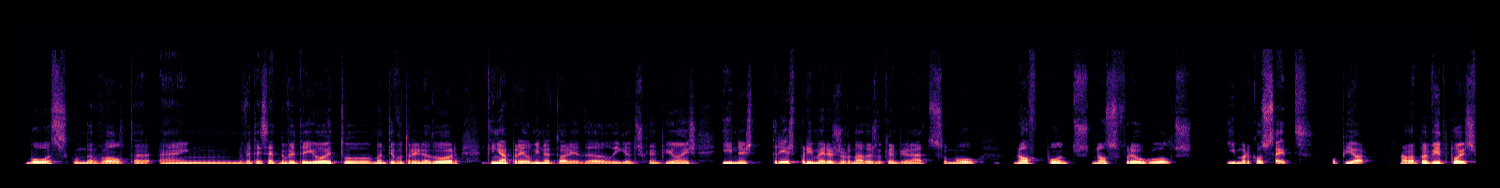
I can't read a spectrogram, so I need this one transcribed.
boa segunda volta em 97-98, manteve o treinador, tinha a pré-eliminatória da Liga dos Campeões e nas três primeiras jornadas do campeonato somou nove pontos, não sofreu golos e marcou sete. O pior estava para vir depois.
